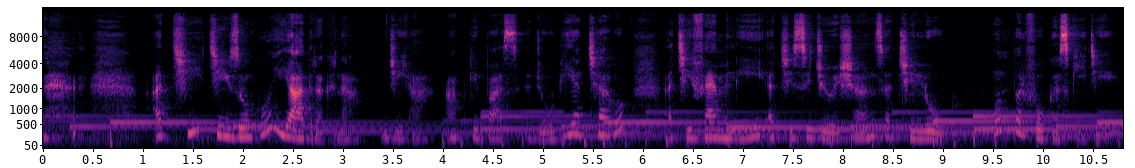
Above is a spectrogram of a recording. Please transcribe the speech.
अच्छी चीज़ों को याद रखना। जी हाँ आपके पास जो भी अच्छा हो, अच्छी फैमिली अच्छी सिचुएशंस अच्छे लोग, उन पर फोकस कीजिए।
